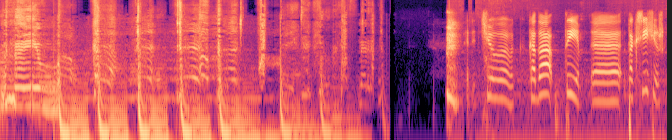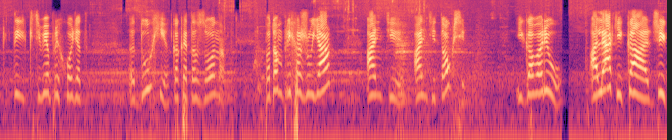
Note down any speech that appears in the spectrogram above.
наебал Человек, когда ты э, токсичишь, ты, к тебе приходят э, духи, как эта зона. Потом прихожу я, анти, антитоксик, и говорю, аляки каджик,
